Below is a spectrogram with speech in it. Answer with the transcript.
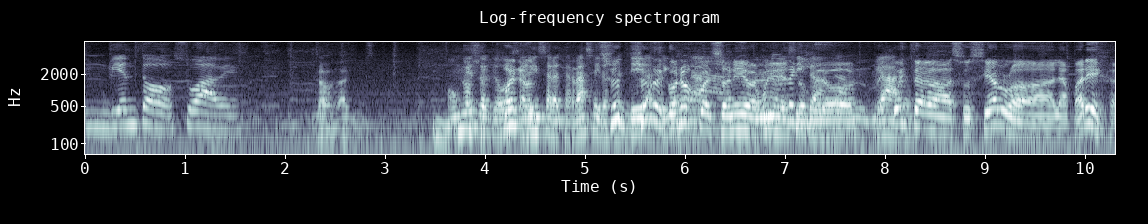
un viento suave. Claro, da- Un No viento sé. que vos Bueno, salís a la terraza y lo Yo, sentís yo reconozco una- el sonido del viento, visita. pero me cuesta asociarlo a la pareja.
